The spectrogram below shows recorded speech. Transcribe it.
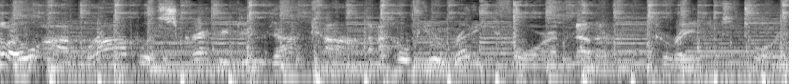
Hello, I'm Rob with ScrappyDew.com, and I hope you're ready for another great tutorial.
